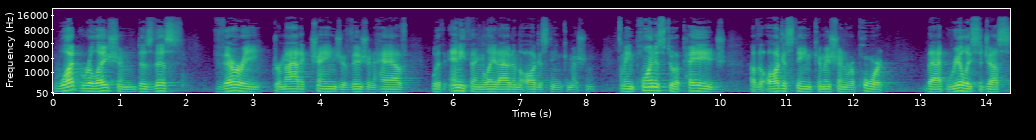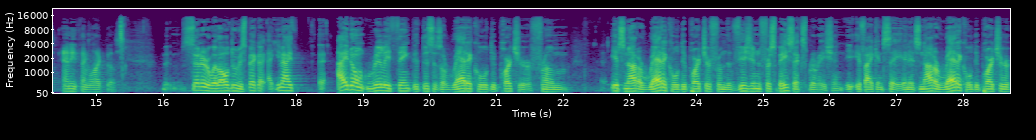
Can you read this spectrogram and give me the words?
what relation does this very dramatic change of vision have with anything laid out in the Augustine Commission? I mean, point us to a page of the Augustine Commission report that really suggests anything like this. Senator, with all due respect, I, you know, I, I don't really think that this is a radical departure from, it's not a radical departure from the vision for space exploration, if I can say, and it's not a radical departure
